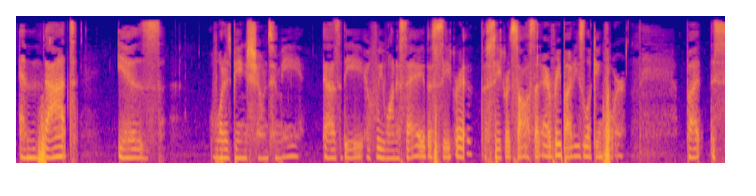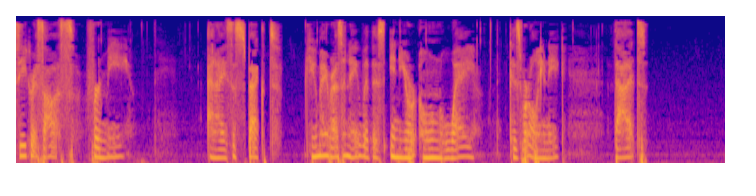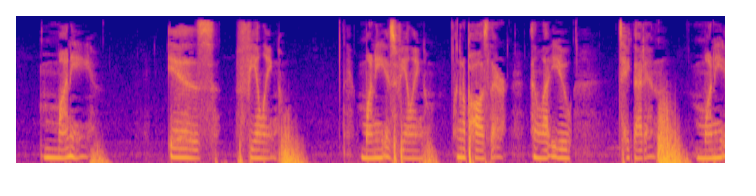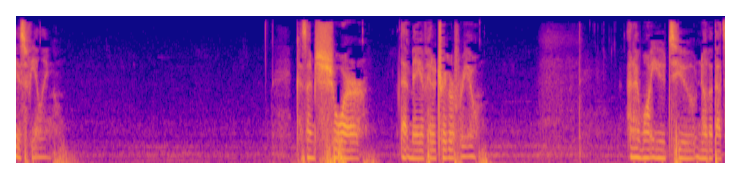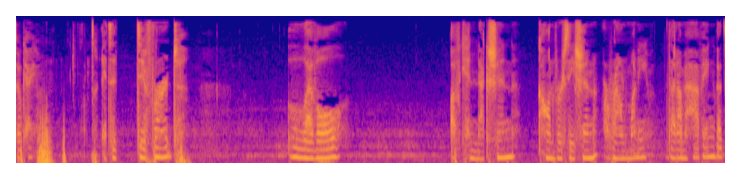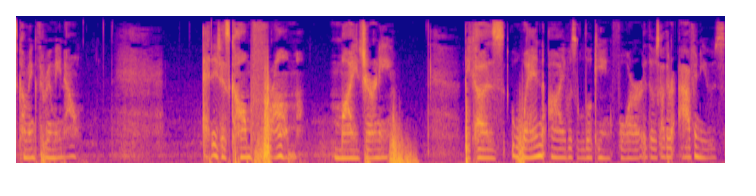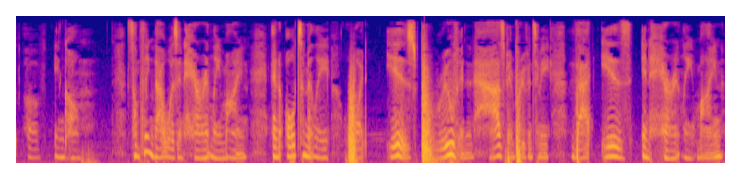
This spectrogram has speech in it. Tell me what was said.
And that is what is being shown to me as the, if we want to say, the secret, the secret sauce that everybody's looking for. But the secret sauce for me, and I suspect you may resonate with this in your own way, because we're all unique, that money is feeling. Money is feeling. I'm going to pause there and let you take that in. Money is feeling. Because I'm sure that may have hit a trigger for you. And I want you to know that that's okay. It's a different level of connection, conversation around money that I'm having that's coming through me now. And it has come from my journey. Because when I was looking for those other avenues of income, something that was inherently mine and ultimately what is proven and has been proven to me that is inherently mine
